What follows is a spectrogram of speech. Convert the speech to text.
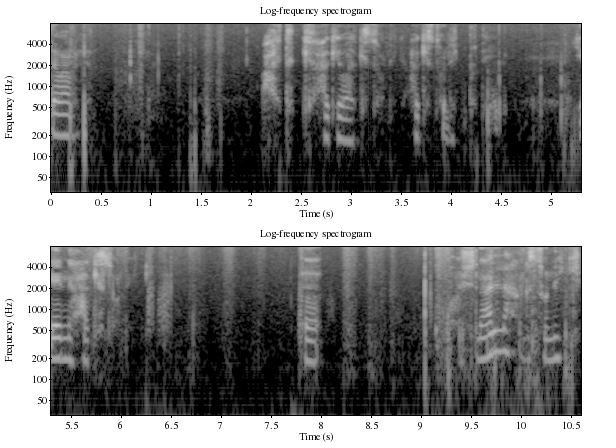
Devam edelim. Artık Hagi Wagi Sonic. Hagi Sonic bu değil. Yeni Hagi Sonic. Ee, orijinalle Hagi Sonic.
